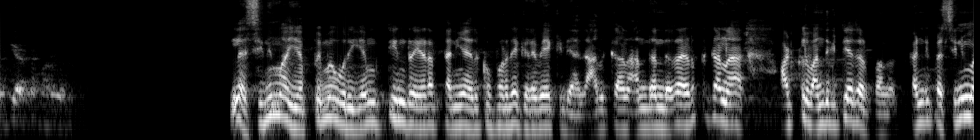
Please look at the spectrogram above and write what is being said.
எம்டி இருக்க மாதிரி இல்லை சினிமா எப்பயுமே ஒரு எம்டின்ற இடம் தனியாக இருக்க போகிறதே கிடையவே கிடையாது. அதுக்கான அந்தந்த இடத்துக்கான ஆட்கள் வந்துக்கிட்டே தான் இருப்பாங்க. கண்டிப்பாக சினிமா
